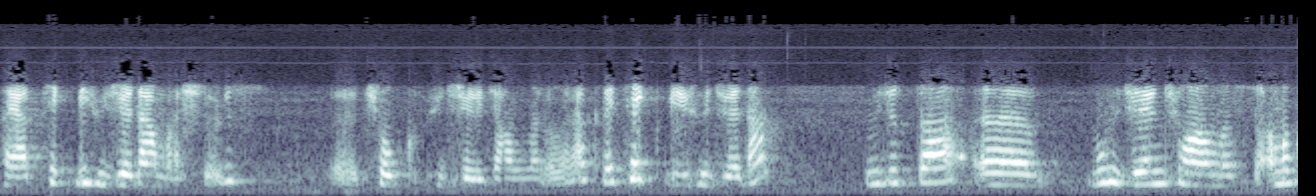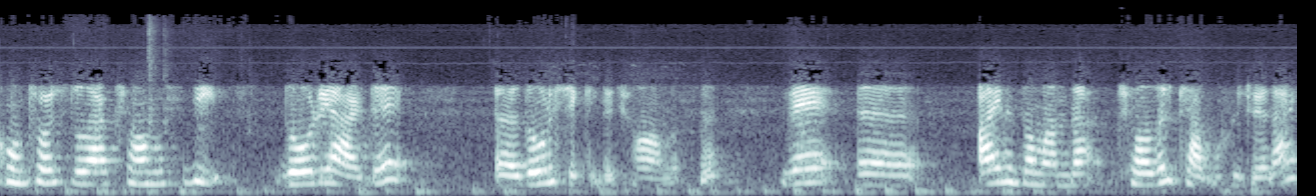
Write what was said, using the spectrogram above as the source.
hayat tek bir hücreden başlıyoruz. E, çok hücreli canlılar olarak ve tek bir hücreden vücutta e, bu hücrenin çoğalması ama kontrolsüz olarak çoğalması değil doğru yerde e, doğru şekilde çoğalması ve e, aynı zamanda çoğalırken bu hücreler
